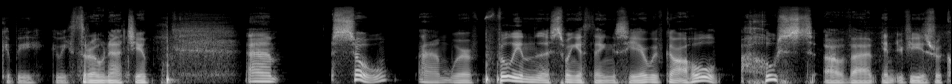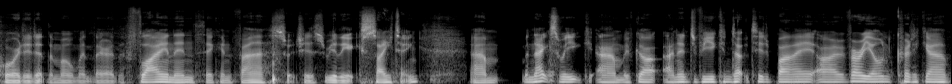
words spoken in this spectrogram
could be could be thrown at you. Um, so um, we're fully in the swing of things here. We've got a whole host of uh, interviews recorded at the moment. They're flying in thick and fast, which is really exciting. Um, but next week, um, we've got an interview conducted by our very own Kritika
